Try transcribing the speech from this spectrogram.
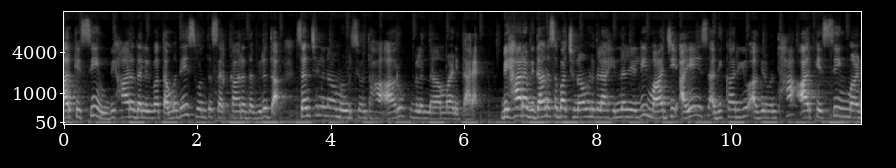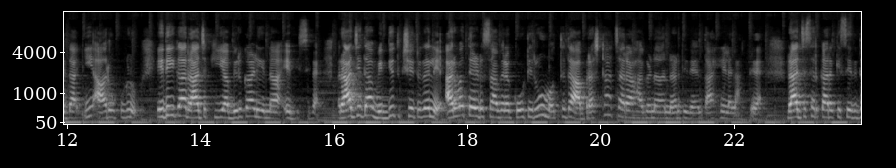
ಆರ್ ಕೆ ಸಿಂಗ್ ಬಿಹಾರದಲ್ಲಿರುವ ತಮ್ಮದೇ ಸ್ವಂತ ಸರ್ಕಾರದ ವಿರುದ್ಧ ಸಂಚಲನ ಮೂಡಿಸುವಂತಹ ಆರೋಪಗಳನ್ನ ಮಾಡಿದ್ದಾರೆ. ಬಿಹಾರ ವಿಧಾನಸಭಾ ಚುನಾವಣೆಗಳ ಹಿನ್ನೆಲೆಯಲ್ಲಿ ಮಾಜಿ ಐಎಎಸ್ ಅಧಿಕಾರಿಯೂ ಆಗಿರುವಂತಹ ಆರ್ ಕೆ ಸಿಂಗ್ ಮಾಡಿದ ಈ ಆರೋಪಗಳು ಇದೀಗ ರಾಜಕೀಯ ಬಿರುಗಾಳಿಯನ್ನ ಎಬ್ಬಿಸಿವೆ. ರಾಜ್ಯದ ವಿದ್ಯುತ್ ಕ್ಷೇತ್ರದಲ್ಲಿ ಅರವತ್ತೆರಡು ಸಾವಿರ ಕೋಟಿ ರು ಮೊತ್ತದ ಭ್ರಷ್ಟಾಚಾರ ಹಗರಣ ನಡೆದಿದೆ ಅಂತ ಹೇಳಲಾಗ್ತಿದೆ. ರಾಜ್ಯ ಸರ್ಕಾರಕ್ಕೆ ಸೇರಿದ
